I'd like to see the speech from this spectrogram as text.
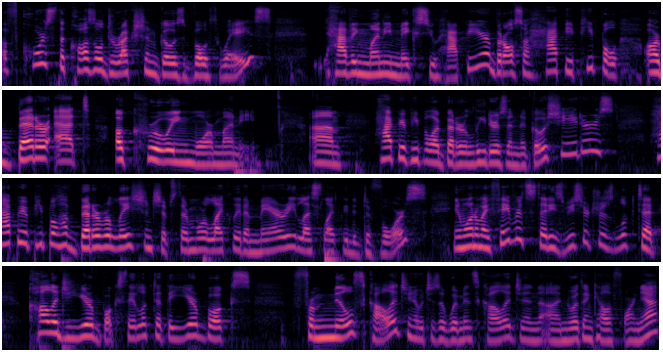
of course, the causal direction goes both ways. Having money makes you happier, but also happy people are better at accruing more money. Um, happier people are better leaders and negotiators. Happier people have better relationships. They're more likely to marry, less likely to divorce. In one of my favorite studies, researchers looked at college yearbooks. They looked at the yearbooks from Mills College, you know, which is a women's college in uh, Northern California.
